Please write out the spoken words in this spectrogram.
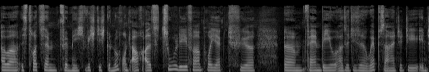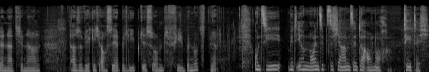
aber ist trotzdem für mich wichtig genug und auch als Zulieferprojekt für ähm, Fanbio, also diese Webseite, die international also wirklich auch sehr beliebt ist und viel benutzt wird. Und Sie mit Ihren 79 Jahren sind da auch noch tätig?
